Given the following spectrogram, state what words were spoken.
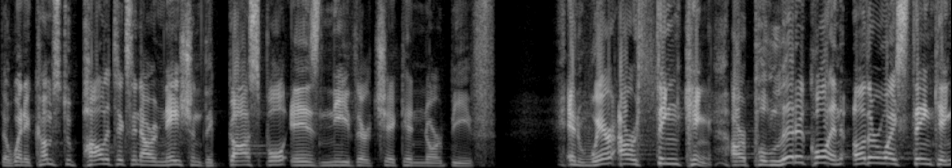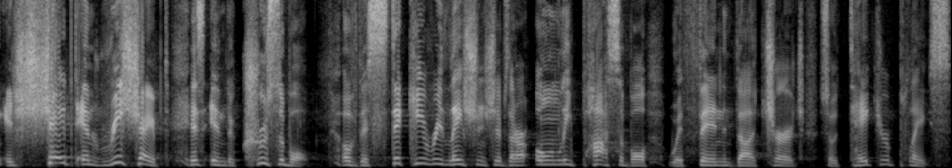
that when it comes to politics in our nation, the gospel is neither chicken nor beef. And where our thinking, our political and otherwise thinking, is shaped and reshaped is in the crucible of the sticky relationships that are only possible within the church. So take your place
